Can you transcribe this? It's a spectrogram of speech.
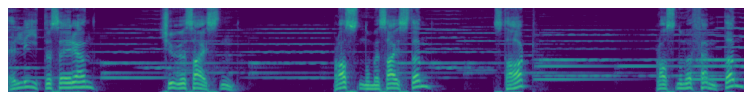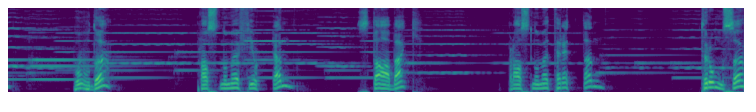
Eliteserien 2016. Plass nummer 16 Start. Plass nummer 15 Bodø. Plass nummer 14 Stabæk. Plass nummer 13 Tromsø.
